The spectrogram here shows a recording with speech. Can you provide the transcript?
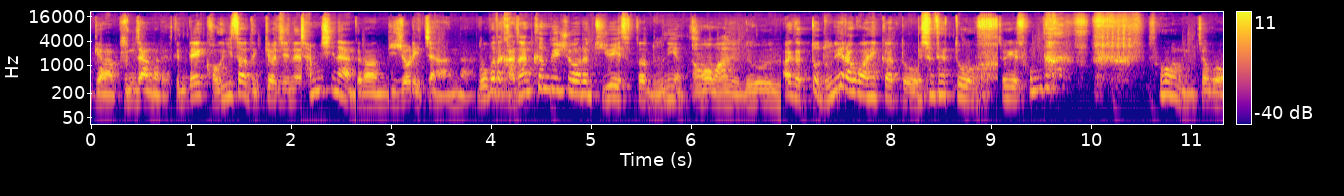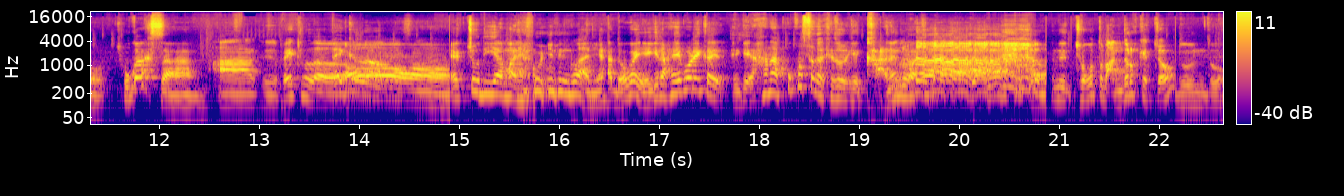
이게 막 분장을 해. 근데 거기서 느껴지는 참신한 그런 비주얼이 있지 않았나. 무엇보다 가장 큰 비주얼은 뒤에 있었던 눈이었지. 어, 맞아요. 눈. 아, 그러니까 또 눈이라고 하니까 또 예전에 또 저기 손나 손 저거 조각상 아그 페이클럽 페이클럽. 어, 액조디아 마냥 보이는 거 아니야? 아, 너가 얘기를 해보니까 이게 하나 포커스가 계속 이렇게 가는 거야. 근데 저것도 만들었겠죠? 눈도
